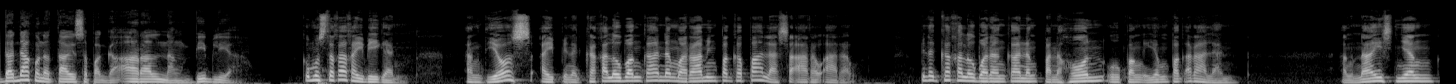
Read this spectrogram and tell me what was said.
Dadako na tayo sa pag-aaral ng Biblia. Kumusta ka kaibigan? Ang Diyos ay pinagkakalobang ka ng maraming pagkapala sa araw-araw. Pinagkakalobanan ka ng panahon upang iyong pag-aralan. Ang nais niyang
